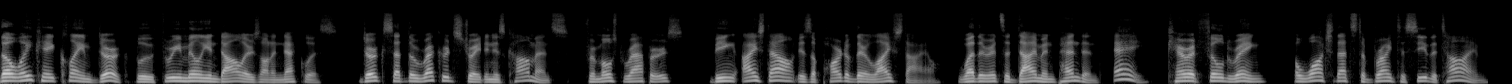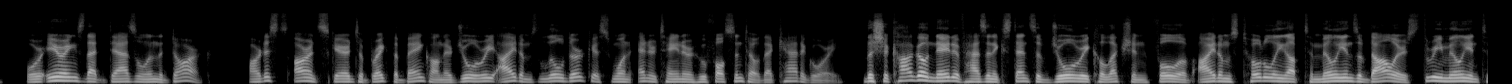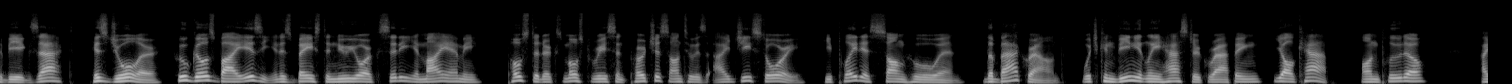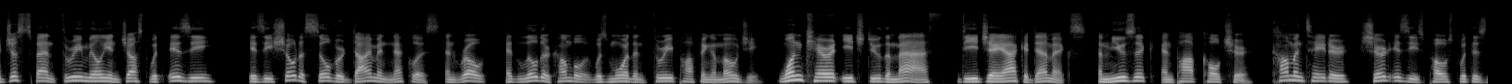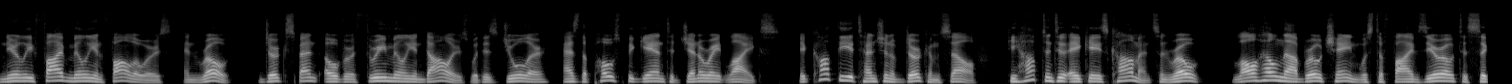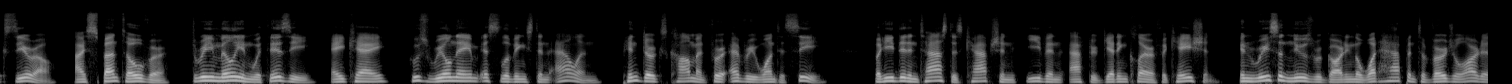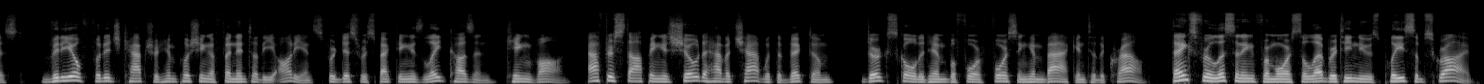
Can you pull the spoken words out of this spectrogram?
Though AK claimed Durk blew $3 million on a necklace, Durk set the record straight in his comments. For most rappers, being iced out is a part of their lifestyle. Whether it's a diamond pendant, a carat-filled ring, a watch that's too bright to see the time, or earrings that dazzle in the dark, artists aren't scared to break the bank on their jewelry items. Lil Durk is one entertainer who falls into that category. The Chicago native has an extensive jewelry collection full of items totaling up to millions of dollars, 3 million to be exact. His jeweler, who goes by Izzy and is based in New York City and Miami, posted Durk's most recent purchase onto his IG story. He played his song Who in the background, which conveniently has Durk rapping, y'all cap, on Pluto. I just spent 3 million just with Izzy, Izzy showed a silver diamond necklace and wrote, at Lilder Humble it was more than three puffing emoji. One carat each do the math, DJ Akademiks, a music and pop culture. Commentator shared Izzy's post with his nearly 5 million followers and wrote, Durk spent over $3 million with his jeweler. As the post began to generate likes, it caught the attention of Durk himself. He hopped into AK's comments and wrote, Lol hell nah bro chain was to 50 to 60. I spent over 3 million with Izzy, AK, whose real name is Livingston Allen, pinned Durk's comment for everyone to see, but he didn't test his caption even after getting clarification. In recent news regarding the What Happened to Virgil artist, video footage captured him pushing a fan into the audience for disrespecting his late cousin, King Von. After stopping his show to have a chat with the victim, Durk scolded him before forcing him back into the crowd. Thanks for listening for more celebrity news please subscribe.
